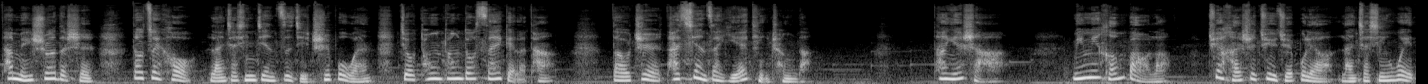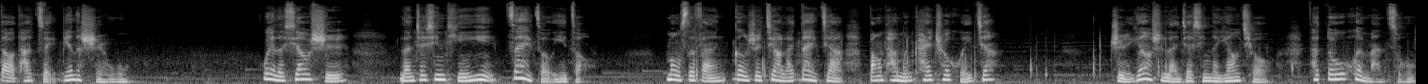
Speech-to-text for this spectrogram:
他没说的是，到最后蓝嘉欣见自己吃不完，就通通都塞给了他，导致他现在也挺撑的。他也傻，明明很饱了，却还是拒绝不了蓝嘉欣喂到他嘴边的食物。为了消食，蓝嘉欣提议再走一走，孟思凡更是叫来代驾帮他们开车回家。只要是蓝嘉欣的要求，他都会满足。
